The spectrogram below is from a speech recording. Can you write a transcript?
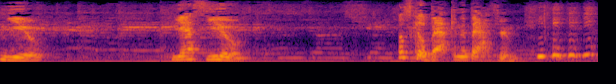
you. Yes, you. Let's go back in the bathroom.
